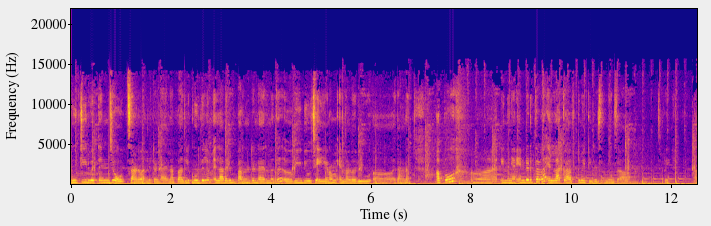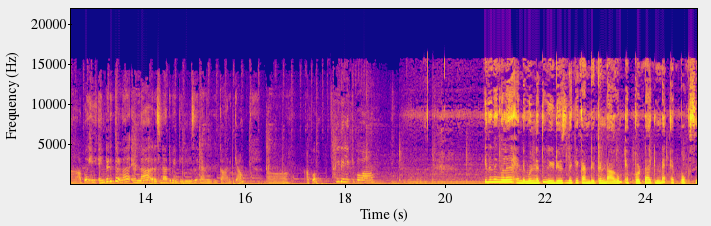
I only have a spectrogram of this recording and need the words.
നൂറ്റി ഇരുപത്തഞ്ച് ഓട്ട്സ് ആണ് വന്നിട്ടുണ്ടായിരുന്നത്. അപ്പൊ അതിൽ കൂടുതലും എല്ലാവരും പറഞ്ഞിട്ടുണ്ടായിരുന്നത് വീഡിയോ ചെയ്യണം എന്നുള്ളൊരു ഇതാണ്. അപ്പോൾ ഇന്ന് ഞാൻ എന്റെ അടുത്തുള്ള എല്ലാ ക്രാഫ്റ്റ് മെറ്റീരിയൽസ് മീൻസ് സോറി അപ്പോൾ എന്റെ അടുത്തുള്ള എല്ലാ റെസിനാർട്ട് മെറ്റീരിയൽസും ഞാൻ നിങ്ങൾക്ക് കാണിക്കാം. അപ്പോൾ വീഡിയോയിലേക്ക് പോവാം. ഇത് നിങ്ങൾ എന്റെ മുന്നത്തെ വീഡിയോസിലൊക്കെ കണ്ടിട്ടുണ്ടാകും. എപ്പോട്ടാക്കിന്റെ എപ്പോക്സി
